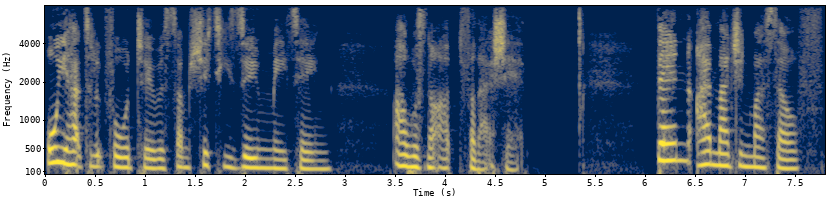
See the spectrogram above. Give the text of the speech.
All you had to look forward to was some shitty Zoom meeting. I was not up for that shit. Then I imagined myself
